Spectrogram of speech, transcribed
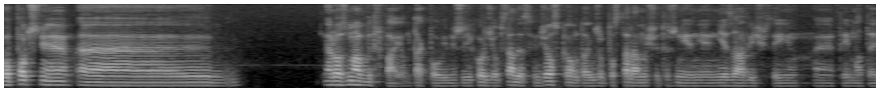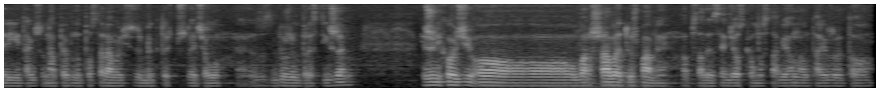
W Opocznie e, rozmowy trwają, tak powiem, jeżeli chodzi o obsadę sędziowską, także postaramy się też nie, nie, nie zawieść w tej, w tej materii, także na pewno postaramy się, żeby ktoś przyleciał z dużym prestiżem. Jeżeli chodzi o Warszawę, to już mamy obsadę sędziowską ustawioną, także to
